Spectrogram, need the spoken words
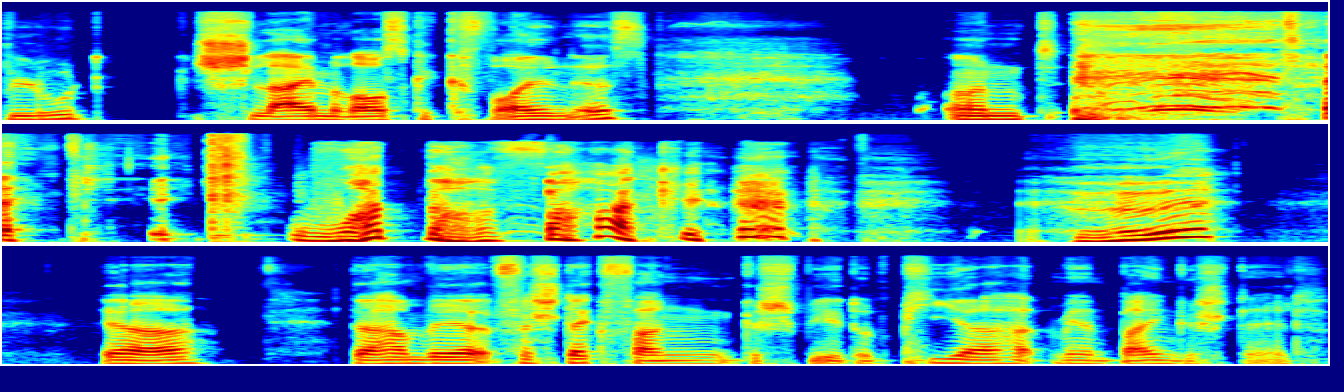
Blutschleim rausgequollen ist. Und dein Blick. What the fuck? Hä? Ja, da haben wir Versteckfangen gespielt und Pia hat mir 'n Bein gestellt.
